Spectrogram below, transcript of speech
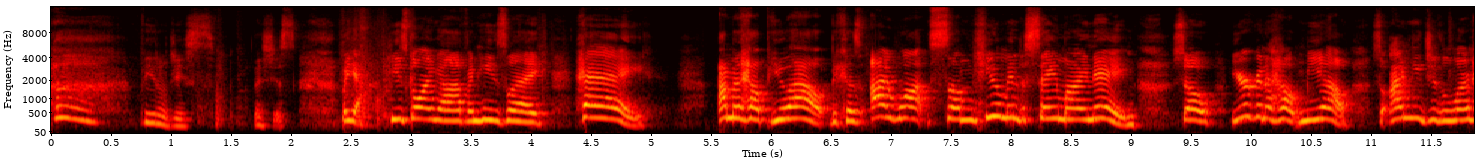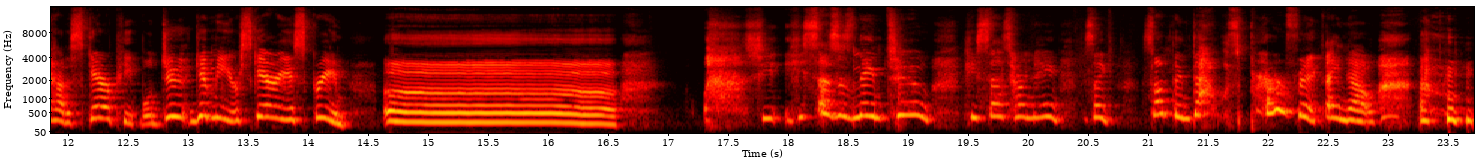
Beetlejuice. It's just, but yeah, he's going off and he's like, hey, I'm gonna help you out because I want some human to say my name. So you're gonna help me out. So I need you to learn how to scare people. Do give me your scariest scream. Uh she he says his name too. He says her name. It's like something that was perfect. I know.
